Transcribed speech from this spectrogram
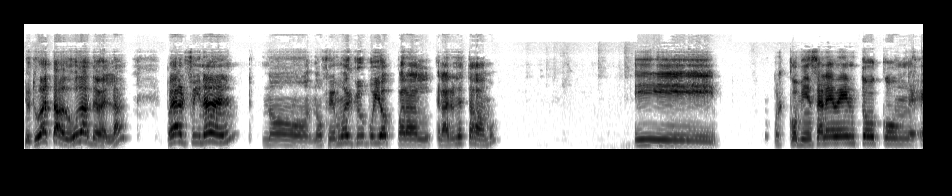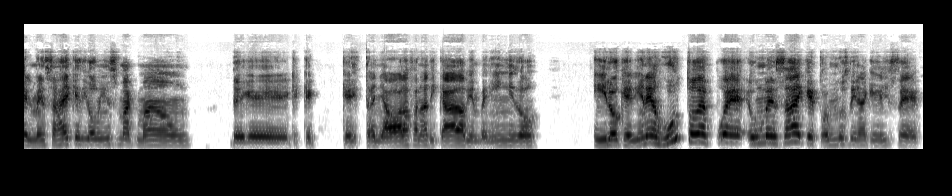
Yo tuve hasta dudas, de verdad. Pues al final no- nos fuimos el grupo y yo para el área donde estábamos. Y pues comienza el evento con el mensaje que dio Vince McMahon de que, que- que- que extrañaba a la fanaticada, bienvenido. Y lo que viene justo después es un mensaje que todo el mundo que irse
